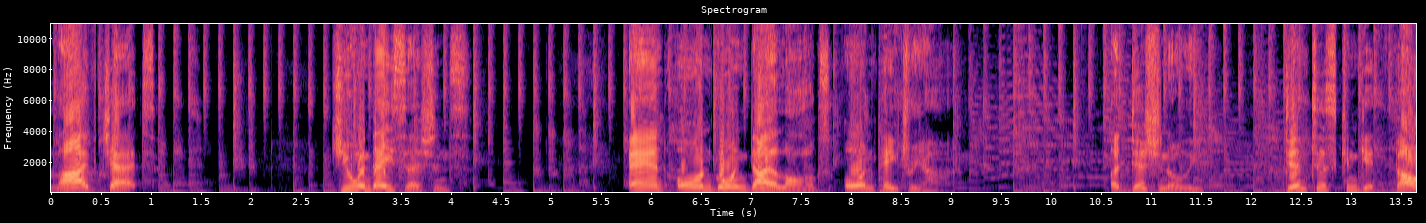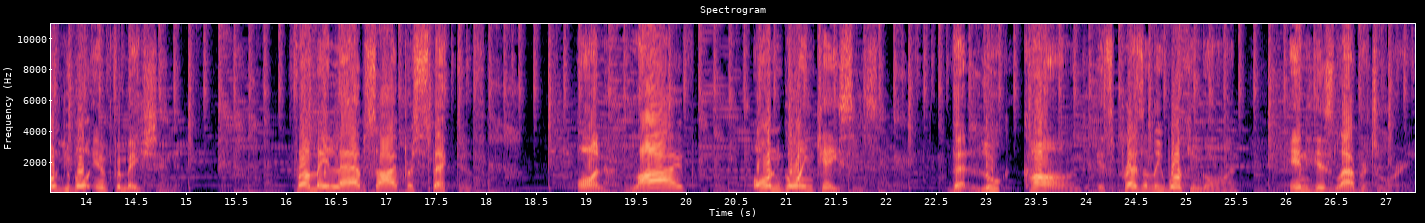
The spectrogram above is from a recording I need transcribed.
live chats, Q&A sessions, and ongoing dialogues on Patreon. Additionally, dentists can get valuable information from a lab side perspective on live, ongoing cases that Luke Kahng is presently working on in his laboratory.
